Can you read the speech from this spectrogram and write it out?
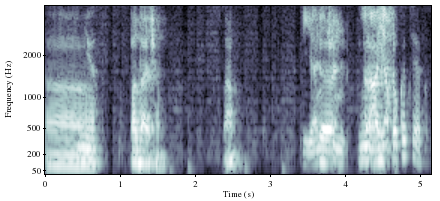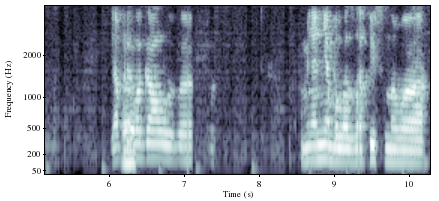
э, Нет. подачам? Да? Я ничего не... Нет, а, я... только текст. Я прилагал... В... У меня не было записанного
